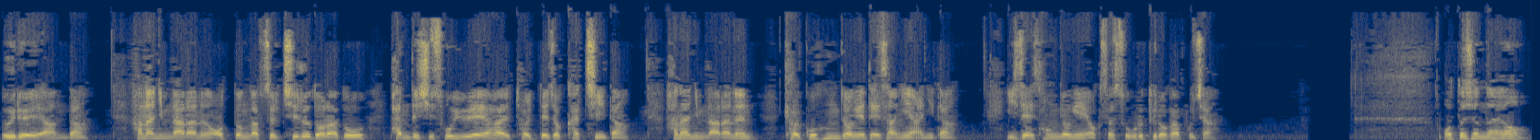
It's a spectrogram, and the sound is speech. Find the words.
의뢰해야 한다. 하나님 나라는 어떤 값을 치르더라도 반드시 소유해야 할 절대적 가치이다. 하나님 나라는 결코 흥정의 대상이 아니다. 이제 성경의 역사 속으로 들어가 보자. 어떠셨나요?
